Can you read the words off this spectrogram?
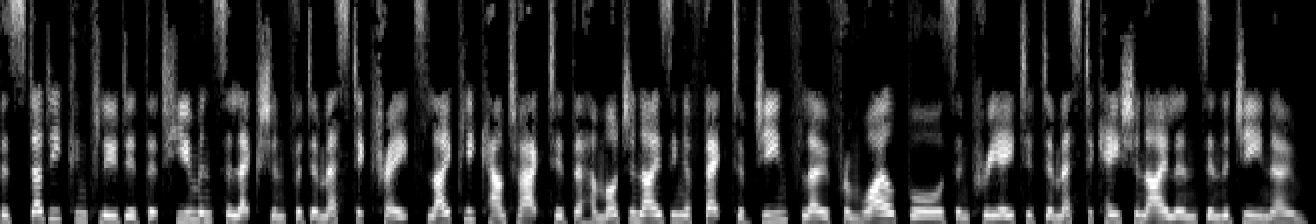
The study concluded that human selection for domestic traits likely counteracted the homogenizing effect of gene flow from wild boars and created domestication islands in the genome.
